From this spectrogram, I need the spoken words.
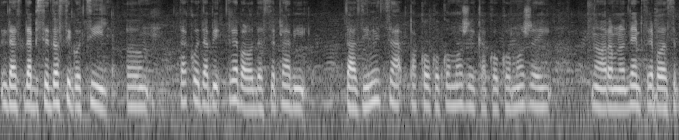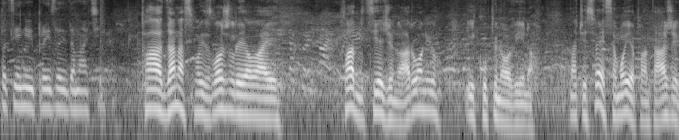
da, da bi se dostigo cilj. Um, tako da bi trebalo da se pravi ta zimnica, pa koliko ko može i kako ko može i naravno ne bi trebalo da se pocijenjuju i proizvodi domaći. Pa danas smo izložili ovaj hladnu cijeđenu aroniju i kupino vino. Znači sve je sa moje plantaže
